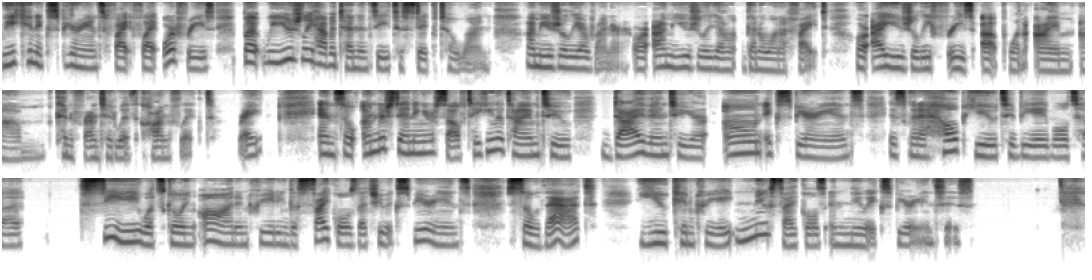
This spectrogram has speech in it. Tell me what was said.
we can experience fight, flight, or freeze, but we usually have a tendency to stick to one. I'm usually a runner, or I'm usually gonna, gonna want to fight, or I usually freeze up when I'm um, confronted with conflict, right? And so, understanding yourself, taking the time to dive into your own experience is going to help you to be able to see what's going on and creating the cycles that you experience so that you can create new cycles and new experiences.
